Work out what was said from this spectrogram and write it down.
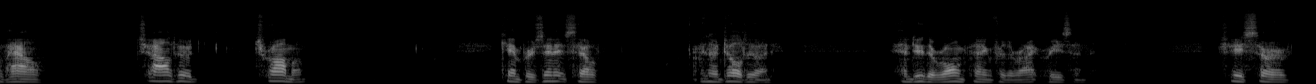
of how childhood trauma can present itself in adulthood and do the wrong thing for the right reason. She served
